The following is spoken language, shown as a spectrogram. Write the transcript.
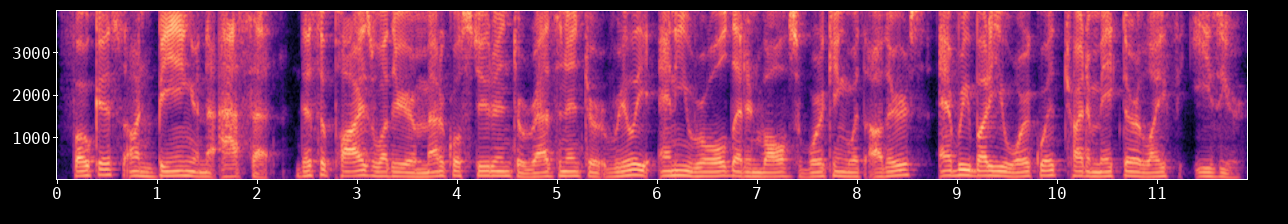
Focus on being an asset. This applies whether you're a medical student, a resident, or really any role that involves working with others. Everybody you work with, try to make their life easier.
